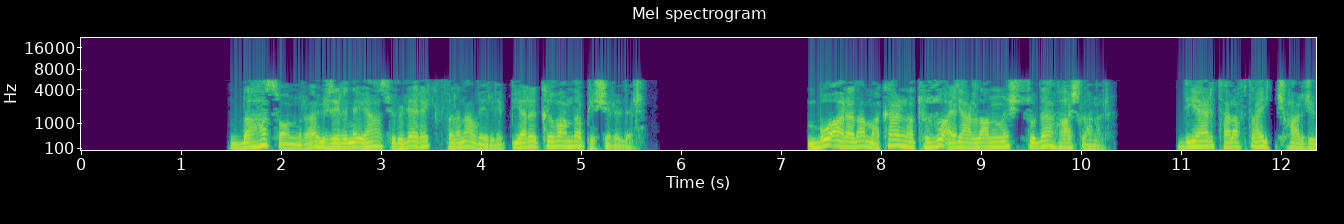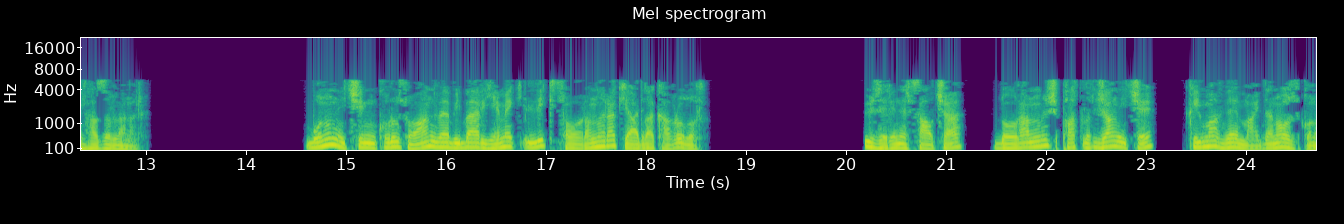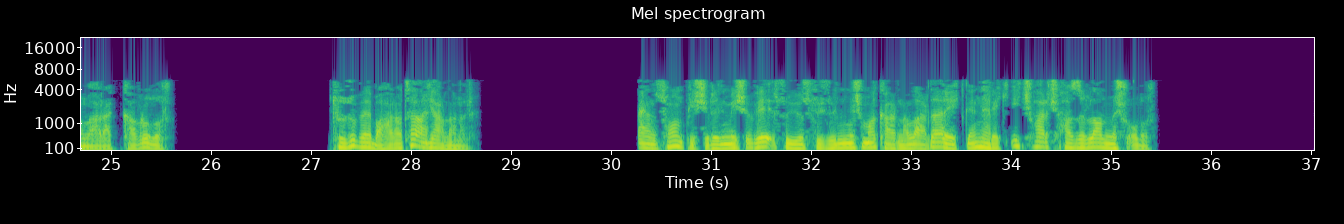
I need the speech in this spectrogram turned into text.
Daha sonra üzerine yağ sürülerek fırına verilip yarı kıvamda pişirilir. Bu arada makarna tuzu ayarlanmış suda haşlanır. Diğer tarafta iç harcı hazırlanır. Bunun için kuru soğan ve biber yemeklik soğranarak yağda kavrulur. Üzerine salça, doğranmış patlıcan içi, kıyma ve maydanoz konularak kavrulur. Tuzu ve baharatı ayarlanır. En son pişirilmiş ve suyu süzülmüş makarnalar da eklenerek iç harç hazırlanmış olur.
